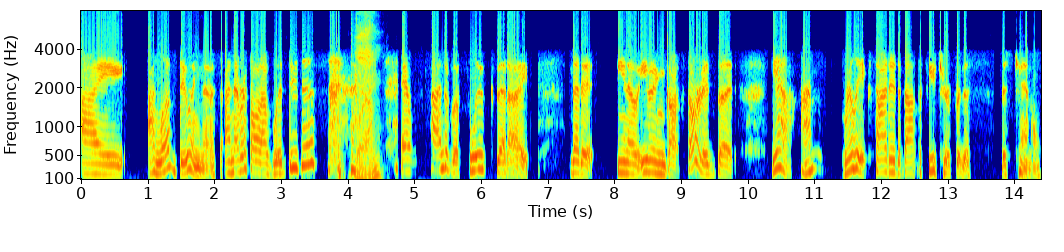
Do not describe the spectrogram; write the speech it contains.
I I love doing this. I never thought I would do this. Right. And kind of a fluke that I that it you know even got started, but yeah, I'm really excited about the future for this this channel.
